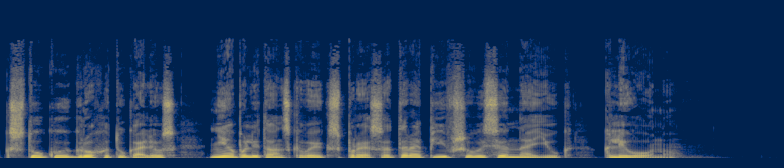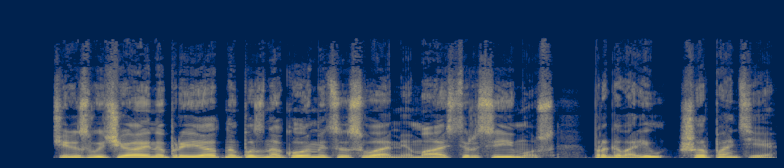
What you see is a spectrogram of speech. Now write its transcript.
к стуку и грохоту колес неаполитанского экспресса, торопившегося на юг к Леону. «Чрезвычайно приятно познакомиться с вами, мастер Симус», — проговорил Шарпантье.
